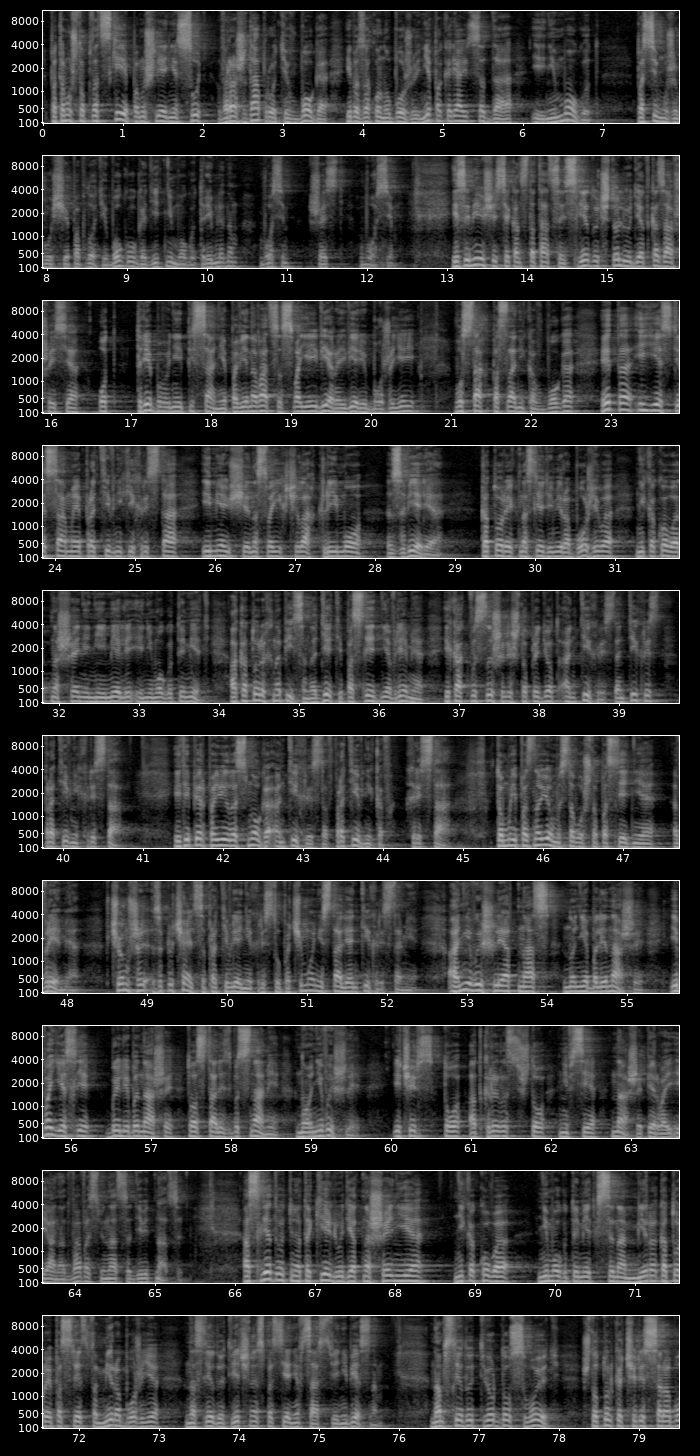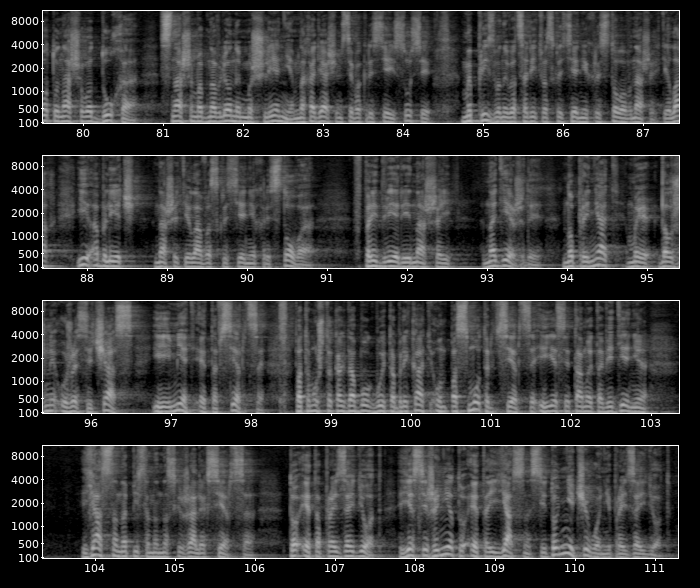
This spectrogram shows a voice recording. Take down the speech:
потому что плотские помышления – суть вражда против Бога, ибо закону Божию не покоряются, да, и не могут. Посему живущие по плоти Богу угодить не могут. Римлянам 8, 6, 8. Из имеющейся констатации следует, что люди, отказавшиеся от требований Писания повиноваться своей верой, вере Божией, в устах посланников Бога, это и есть те самые противники Христа, имеющие на своих челах клеймо зверя – которые к наследию мира Божьего никакого отношения не имели и не могут иметь, о которых написано «Дети, последнее время, и как вы слышали, что придет Антихрист». Антихрист – противник Христа. И теперь появилось много антихристов, противников Христа. То мы и познаем из того, что последнее время – чем же заключается сопротивление Христу? Почему они стали антихристами? Они вышли от нас, но не были наши. Ибо если были бы наши, то остались бы с нами, но они вышли. И через то открылось, что не все наши. 1 Иоанна 2, 18, 19. А следовательно, такие люди отношения никакого не могут иметь к сынам мира, которые посредством мира Божия наследуют вечное спасение в Царстве Небесном. Нам следует твердо усвоить, что только через соработу нашего духа с нашим обновленным мышлением, находящимся во Христе Иисусе, мы призваны воцарить воскресение Христова в наших телах и облечь наши тела в воскресение Христова в преддверии нашей надежды. Но принять мы должны уже сейчас и иметь это в сердце, потому что когда Бог будет облекать, Он посмотрит в сердце, и если там это видение ясно написано на скрижалях сердца – то это произойдет. Если же нету этой ясности, то ничего не произойдет.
